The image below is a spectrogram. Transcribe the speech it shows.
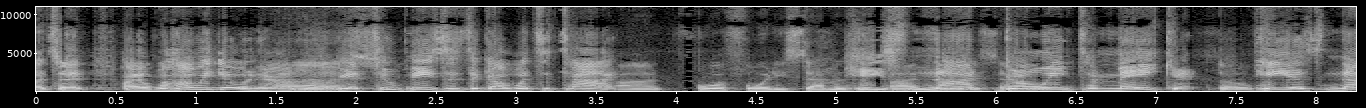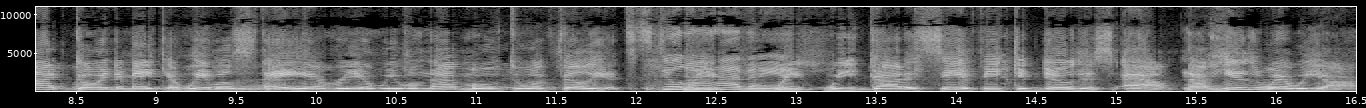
That's it. All right, well, how are we doing here? Yes. We got two pieces to go. What's the time? Uh, 447. He's not going to make it. So- he is not going to make it. We will stay here, Rhea. We will not move to affiliates. Still don't we, have any We we got to see if he can do this out. Now here's where we are.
